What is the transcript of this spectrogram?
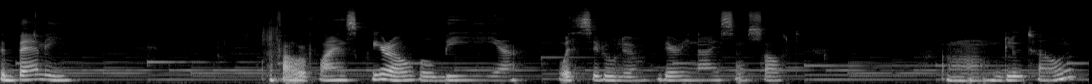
the belly of our flying squirrel will be uh, with ceruleum, very nice and soft um, blue tone.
